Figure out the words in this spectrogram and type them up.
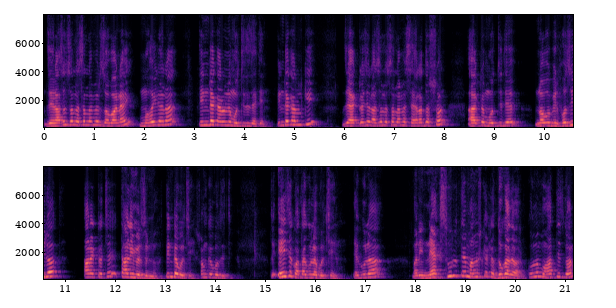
যে রাসুল সাল্লাহ সাল্লামের জবানায় মহিলারা তিনটা কারণে মসজিদে যাইতেন। তিনটা কারণ কি? যে একটা হচ্ছে রাসুল্লাহ সাল্লামের সেহারা দর্শন, আর একটা মসজিদে নববীর ফজিলত, আর একটা হচ্ছে তালিমের জন্য। তিনটা বলছি, সংক্ষেপ বলছি তো এই যে কথাগুলো বলছে, এগুলা মানে নেক্সট শুরুতে মানুষকে একটা ধোকা দেওয়ার। কোনো মহাদ্দিসগণ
